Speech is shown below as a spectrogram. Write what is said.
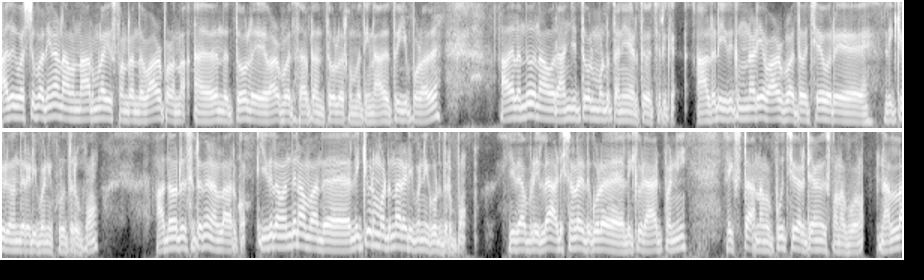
அதுக்கு ஃபஸ்ட்டு பார்த்தீங்கன்னா நம்ம நார்மலாக யூஸ் பண்ணுற அந்த வாழைப்பழம் தான். அதாவது அந்த தோல் வாழைப்பழத்தை சாப்பிட்டு அந்த தோல் இருக்கும் பார்த்தீங்கன்னா அதை தூக்கி போடாது. அதுலேருந்து நான் ஒரு அஞ்சு தோல் மட்டும் தனியாக எடுத்து வச்சுருக்கேன். ஆல்ரெடி இதுக்கு முன்னாடியே வாழைப்பழத்தை வச்சே ஒரு லிக்விட் வந்து ரெடி பண்ணி கொடுத்துருப்போம். அதோட ரிசல்ட்டுமே நல்லாயிருக்கும் இதில் வந்து நம்ம அந்த லிக்விட் மட்டும்தான் ரெடி பண்ணி கொடுத்துருப்போம். இது அப்படி இல்லை. அடிஷ்னலாக இது கூட லிக்விட் ஆட் பண்ணி எக்ஸ்ட்ரா நம்ம பூச்சி வெரைட்டியாகவும் யூஸ் பண்ண போகிறோம் நல்லா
